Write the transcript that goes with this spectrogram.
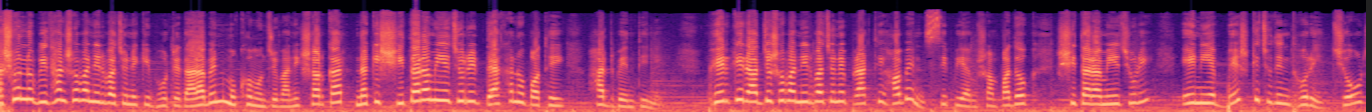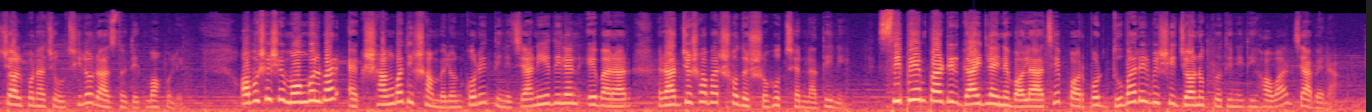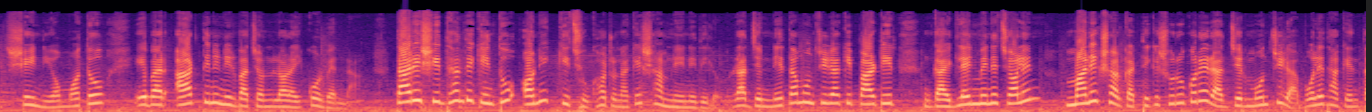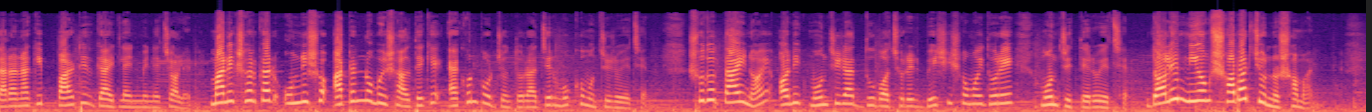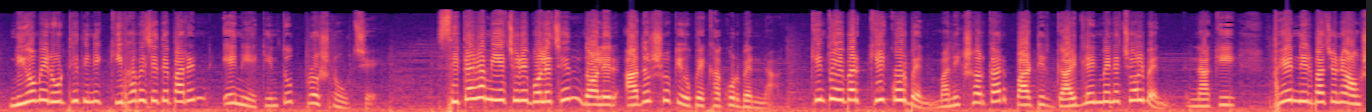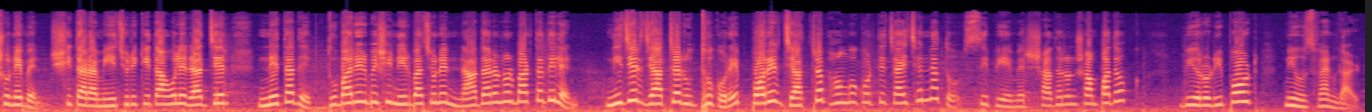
আসন্ন বিধানসভা নির্বাচনে কি ভোটে দাঁড়াবেন মুখ্যমন্ত্রী মানিক সরকার, নাকি সীতারাম ইয়েচুরির দেখানো পথেই হাঁটবেন তিনি? ফের কি রাজ্যসভা নির্বাচনে প্রার্থী হবেন সিপিএম সম্পাদক সীতারাম ইয়েচুরি? এ নিয়ে বেশ কিছুদিন ধরেই জোর জল্পনা চলছিল রাজনৈতিক মহলে। অবশেষে মঙ্গলবার এক সাংবাদিক সম্মেলন করে তিনি জানিয়ে দিলেন, এবার আর রাজ্যসভার সদস্য হচ্ছেন না তিনি। সিপিএম পার্টির গাইডলাইনে বলা আছে, পরপর দুবারের বেশি জনপ্রতিনিধি হওয়া যাবে না। সেই নিয়ম মতো এবার আর তিনি নির্বাচন লড়াই করবেন না। তার এই সিদ্ধান্তে কিন্তু অনেক কিছু ঘটনাকে সামনে এনে দিল। রাজ্যের নেতা মন্ত্রীরা কি পার্টির গাইডলাইন মেনে চলেন? মানিক সরকার থেকে শুরু করে রাজ্যের মন্ত্রীরা বলে থাকেন, তারা নাকি পার্টির গাইডলাইন মেনে চলেন। মানিক সরকার উনিশশো আটানব্বই সাল থেকে এখন পর্যন্ত রাজ্যের মুখ্যমন্ত্রী রয়েছেন। শুধু তাই নয়, অনেক মন্ত্রীরা দু বছরের বেশি সময় ধরে মন্ত্রিত্বে রয়েছেন। দলের নিয়ম সবার জন্য সমান। নিয়মের ঊর্ধ্বে তিনি কীভাবে যেতে পারেন, এ নিয়ে কিন্তু প্রশ্ন উঠছে। সীতারাম ইয়েচুরি বলেছেন, দলের আদর্শকে উপেক্ষা করবেন না। কিন্তু এবার কি করবেন? মানিক সরকার পার্টির গাইডলাইন মেনে চলবেন, নাকি ফের নির্বাচনে অংশ নেবেন? সীতারাম ইয়েচুরি কি তাহলে রাজ্যের নেতাদের দুবারের বেশি নির্বাচনে না দাঁড়ানোর বার্তা দিলেন? নিজের যাত্রা রুদ্ধ করে পরের যাত্রা ভঙ্গ করতে চাইছেন না তো সিপিএম এর সাধারণ সম্পাদক? Bureau report, news vanguard.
